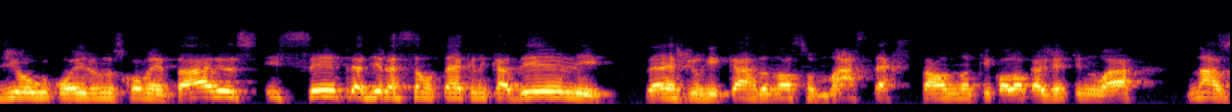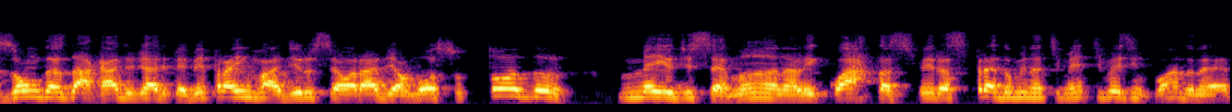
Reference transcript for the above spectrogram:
Diogo Coelho nos comentários e sempre a direção técnica dele, Sérgio Ricardo, nosso Master Soundman, que coloca a gente no ar nas ondas da Rádio de RPB para invadir o seu horário de almoço todo meio de semana, ali, quartas-feiras, predominantemente, de vez em quando, né?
